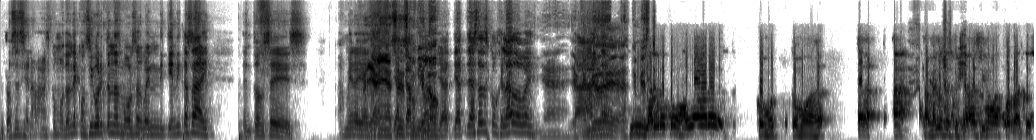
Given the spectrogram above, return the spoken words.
Entonces, no mames, ¿cómo? ¿Dónde consigo ahorita unas bolsas, güey? Ni tienditas hay. Entonces, ah, mira, ya, ya, ya, cambió, ya, ya, ya está descongelado, güey. Ya, ya cambió de. Sí, ya ahora como, como, ah, ah, también los escuchaba así nomás por ratos.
